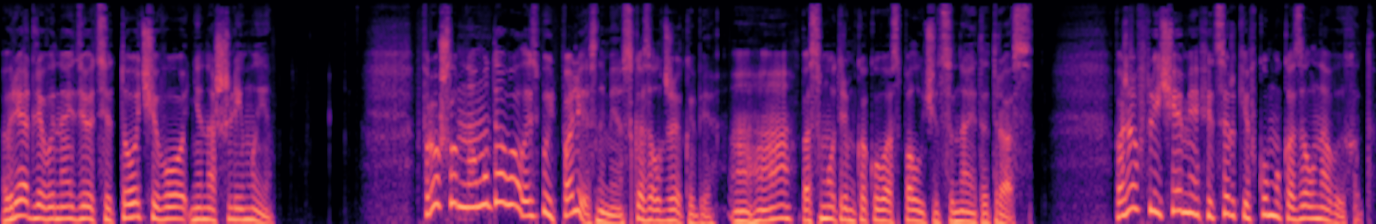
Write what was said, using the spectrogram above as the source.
Вряд ли вы найдете то, чего не нашли мы. «В прошлом нам удавалось быть полезными», — сказал Джекоби. «Ага, посмотрим, как у вас получится на этот раз». Пожав плечами, офицер кивком указал на выход.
